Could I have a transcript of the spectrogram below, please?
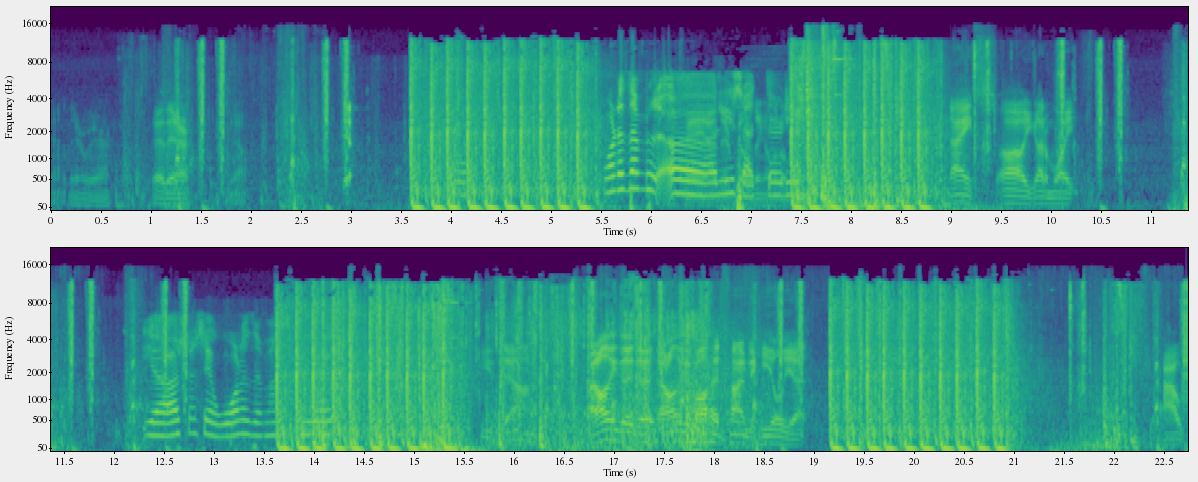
Yeah, there we are. There they are. Yeah. Yep. One of them, uh, yeah, at least at 30. Nice. Oh, you got him white. Yeah, I was gonna say one of them has to be white. He's down. I don't think they. I don't think they've all had time to heal yet. Ouch.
